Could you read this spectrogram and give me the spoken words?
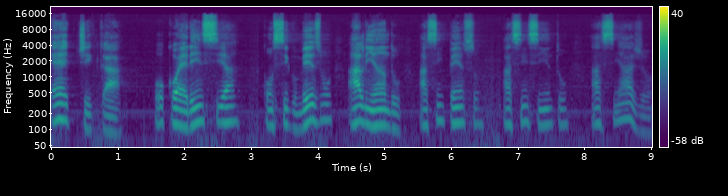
ética ou coerência consigo mesmo, alinhando assim penso, assim sinto, assim ajo.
